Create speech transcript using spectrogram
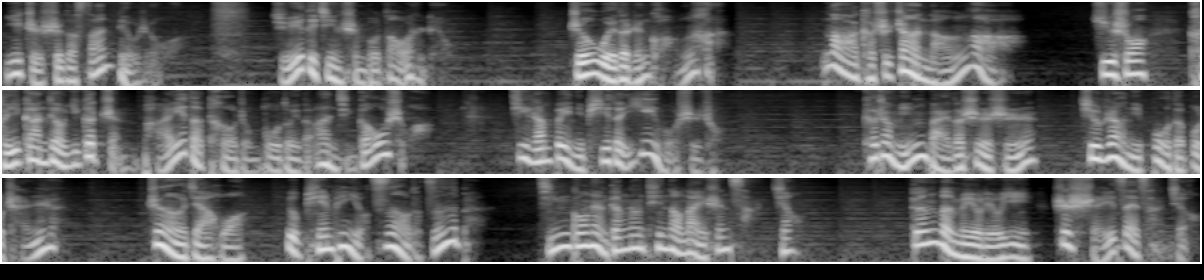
也只是个三流人物，绝对晋升不到二流。”周围的人狂喊：“那可是战狼啊！据说……”可以干掉一个整排的特种部队的暗警高手啊！竟然被你劈得一无是处。可这明摆的事实，就让你不得不承认，这家伙又偏偏有自傲的资本。金光亮刚刚听到那一声惨叫，根本没有留意是谁在惨叫，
